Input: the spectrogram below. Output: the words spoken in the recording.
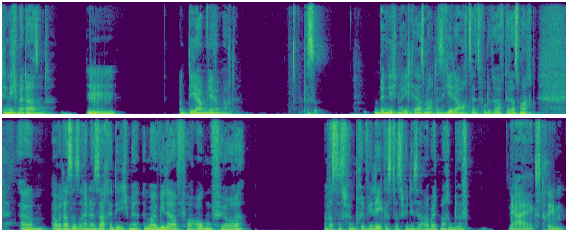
die nicht mehr da sind. Mhm. Und die haben wir gemacht. Das bin nicht nur ich, der das macht, das ist jeder Hochzeitsfotograf, der das macht. Ähm, aber das ist eine Sache, die ich mir immer wieder vor Augen führe, was das für ein Privileg ist, dass wir diese Arbeit machen dürfen. Ja, extrem.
